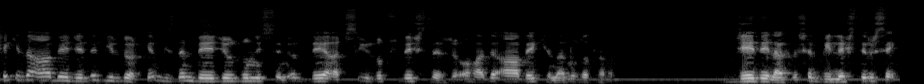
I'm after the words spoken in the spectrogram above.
Şekilde ABC'de bir dörtgen. Bizden BC uzunluğu isteniyor. D açısı 135 derece. O halde AB kenarını uzatalım. CD ile arkadaşlar birleştirirsek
